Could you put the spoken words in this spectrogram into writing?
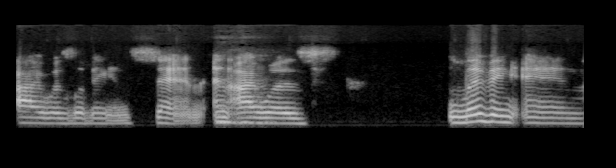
I was living in sin and I Mhm. was living in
